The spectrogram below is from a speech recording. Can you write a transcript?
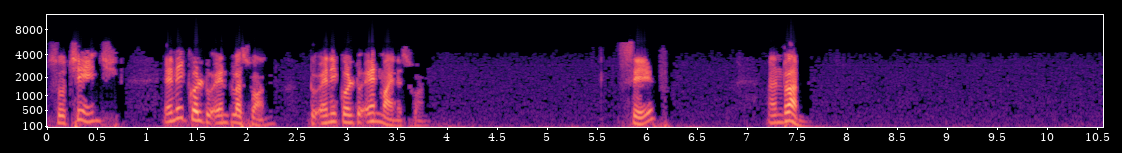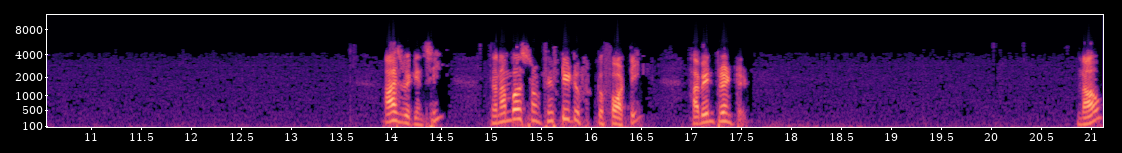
So change n equal to n plus 1 to n equal to n minus 1. Save and run. As we can see, the numbers from 50 to, to 40 have been printed. Now,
